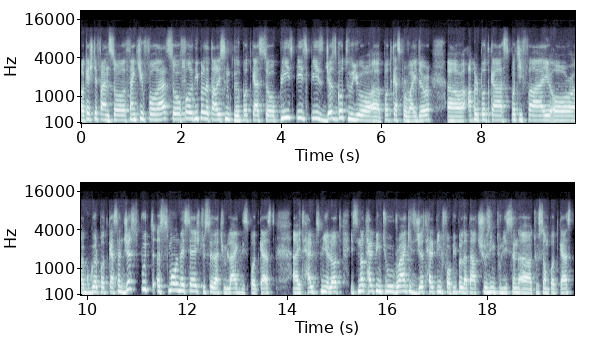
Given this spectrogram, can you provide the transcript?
Okay, Stefan. So thank you for that. So for the people that are listening to the podcast, so please, please, please just go to your uh, podcast provider, uh, Apple Podcast, Spotify, or uh, Google Podcast, and just put a small message to say that you like this podcast. Uh, it helps me a lot. It's not helping to rank; it's just helping for people that are choosing to listen uh, to some podcast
